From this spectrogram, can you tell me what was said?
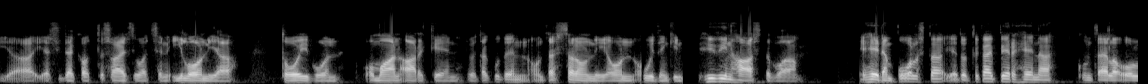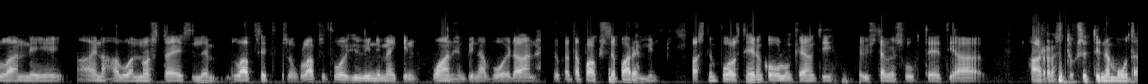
ja, ja sitä kautta saisivat sen ilon ja toivon omaan arkeen, jota kuten on tässä sanonut, niin on kuitenkin hyvin haastavaa. Ja heidän puolesta ja totta kai perheenä kun täällä ollaan, niin aina haluan nostaa esille lapset. Jos kun lapset voi hyvin, niin mekin vanhempina voidaan joka tapauksessa paremmin. Lasten puolesta heidän koulunkäynti, ystäväsuhteet ja harrastukset ynnä muuta.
